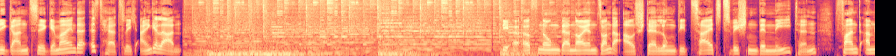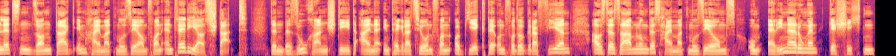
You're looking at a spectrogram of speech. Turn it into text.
Die ganze Gemeinde ist herzlich eingeladen. Die Eröffnung der neuen Sonderausstellung Die Zeit zwischen den Nieten fand am letzten Sonntag im Heimatmuseum von Entre Rios statt. Den Besuchern steht eine Integration von Objekte und Fotografien aus der Sammlung des Heimatmuseums, um Erinnerungen, Geschichten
